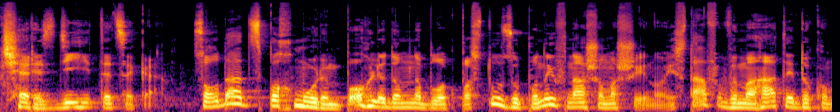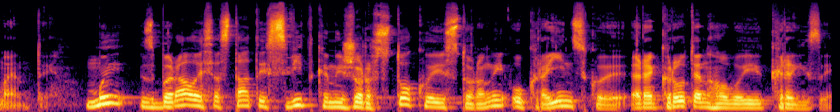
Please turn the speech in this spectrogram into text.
через дії ТЦК. Солдат з похмурим поглядом на блокпосту зупинив нашу машину і став вимагати документи. Ми збиралися стати свідками жорстокої сторони української рекрутингової кризи.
